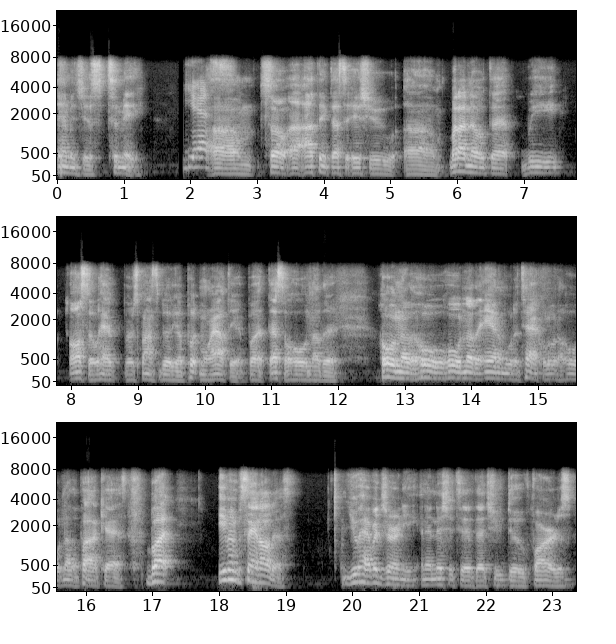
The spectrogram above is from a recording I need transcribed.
images to me. Yes. Um, so uh, I think that's the issue. Um, but I know that we also have the responsibility of putting more out there. But that's a whole nother whole another whole whole nother animal to tackle on a whole another podcast. But even saying all this, you have a journey, an initiative that you do far as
